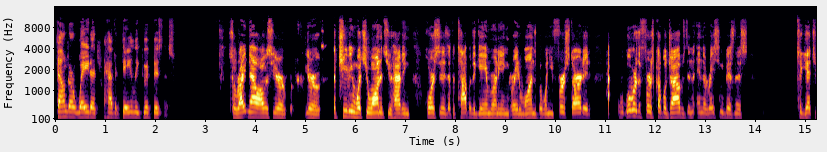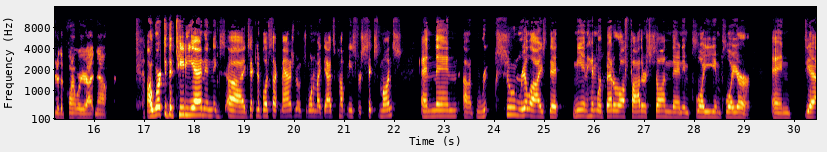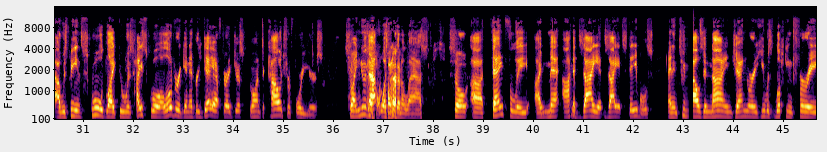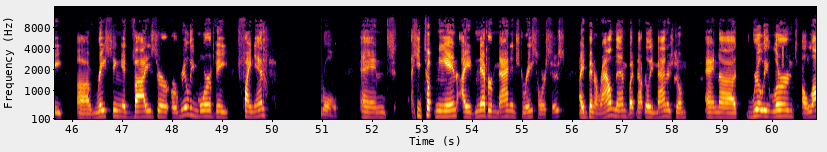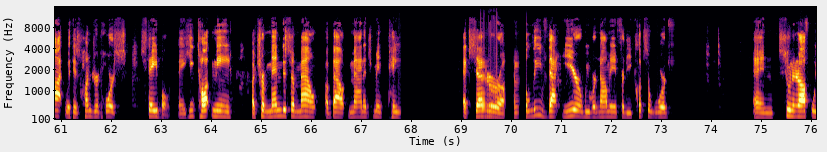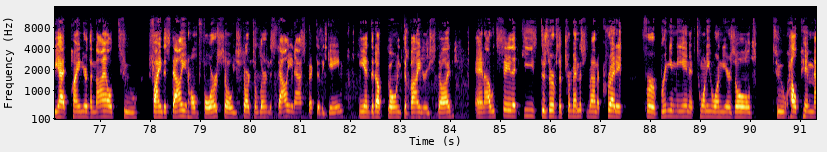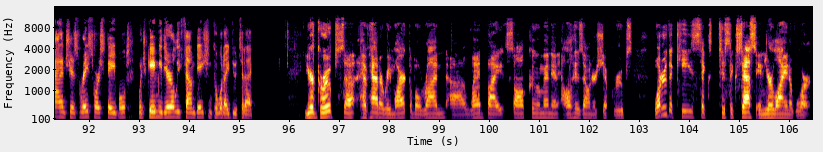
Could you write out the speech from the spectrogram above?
found our way to have a daily good business. So right now, obviously, you're you're achieving what you wanted to, having horses at the top of the game, running in Grade Ones. But when you first started, what were the first couple jobs in, in the racing business to get you to the point where you're at now? I worked at the TDN and uh, Executive Bloodstock Management, which is one of my dad's companies, for six months, and then uh, re- soon realized that me and him were better off father son than employee employer, and yeah, I was being schooled like it was high school all over again every day after I'd just gone to college for four years. So I knew that wasn't going to last. So uh, thankfully, I met Ahmed Zayat, Zayat Stables. And in 2009, January, he was looking for a uh, racing advisor or really more of a financial role. And he took me in. I had never managed racehorses. I'd been around them, but not really managed them and uh, really learned a lot with his 100 horse stable. And he taught me a tremendous amount about management, pace, etc. And I believe that year we were nominated for the Eclipse Award. And soon enough, we had Pioneerof the Nile to find a stallion home for. So you start to learn the stallion aspect of the game. He ended up going to Vinery Stud. And I would say that he deserves a tremendous amount of credit for bringing me in at 21 years old to help him manage his racehorse stable, which gave me the early foundation to what I do today. Your groups uh, have had a remarkable run, uh, led by Saul Kumin and all his ownership groups. What are the keys to success in your line of work?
